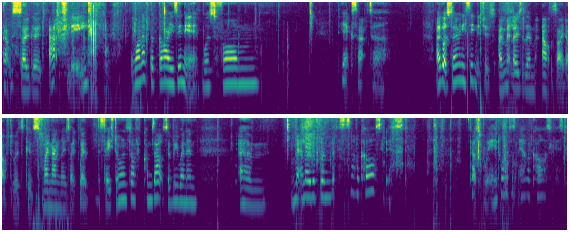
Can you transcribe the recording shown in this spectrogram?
that was so good. Actually, one of the guys in it was from the X Factor. I got so many signatures. I met loads of them outside afterwards because my nan knows like where the stage door and stuff comes out. So we went and um, met a load of them. But this doesn't have a cast list. That's weird. Why doesn't it have a cast list?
